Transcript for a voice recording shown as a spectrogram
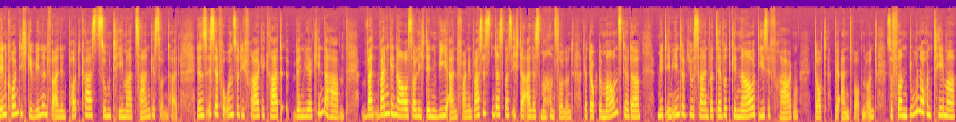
den konnte ich gewinnen für einen Podcast zum Thema Zahngesundheit. Denn es ist ja für uns so die Frage, gerade wenn wir Kinder haben, wann, wann, genau soll ich denn wie anfangen? Was ist denn das, was ich da alles machen soll? Und der Dr. Mounds, der da mit im Interview sein wird, der wird genau diese Fragen dort beantworten. Und sofern du noch ein Thema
